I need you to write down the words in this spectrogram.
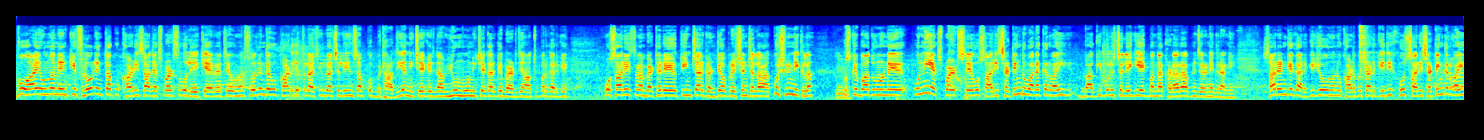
वो आए उन्होंने इनकी फ्लोरिंग तक उखाड़ी सात एक्सपर्ट्स वो लेके आए हुए थे। उन्होंने फ्लोरिंग तक उखाड़ के तलाशी वलाशी इन सबको बिठा दिया नीचे के जनाब यूँ मुँह नीचे करके बैठ जाए हाथ ऊपर करके। वो सारे इस तरह बैठे रहे तीन चार घंटे ऑपरेशन चला कुछ नहीं निकला। उसके बाद उन्होंने उन्हीं एक्सपर्ट से वो सारी सेटिंग दोबारा करवाई। बाकी पुलिस चलेगी एक बंदा खड़ा रहा अपनी जरा निगरानी। सारे इनके घर की जो उन्होंने उखाड़ पछाड़ की थी खुद सारी सेटिंग करवाई।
